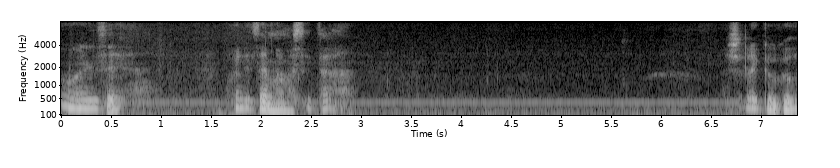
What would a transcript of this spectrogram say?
What is it? What is it, Mamacita? Should I Google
